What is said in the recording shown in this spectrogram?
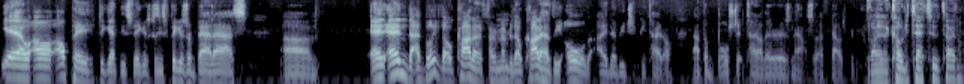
yeah, I'll I'll pay to get these figures because these figures are badass. Um, and and I believe the Okada, if I remember, the Okada has the old IWGP title, not the bullshit title that it is now. So that, that was pretty cool. Like the Cody Tattoo title,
